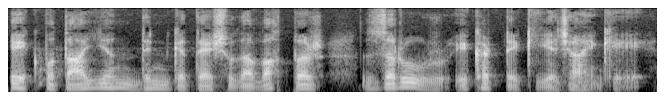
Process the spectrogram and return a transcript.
ایک متعین دن کے طے شدہ وقت پر ضرور اکٹھے کیے جائیں گے۔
